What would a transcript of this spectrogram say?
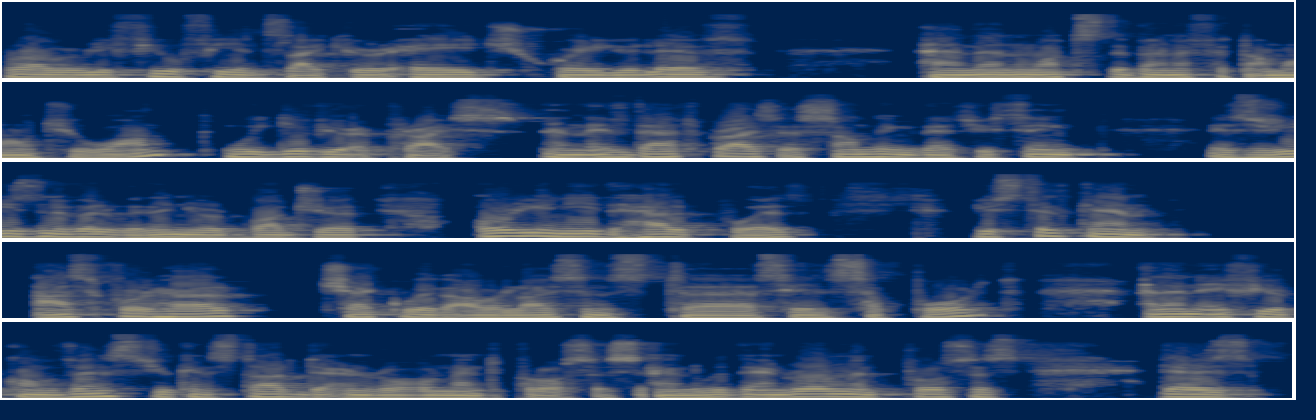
probably few fields like your age, where you live, and then what's the benefit amount you want. We give you a price. And if that price is something that you think is reasonable within your budget or you need help with, you still can ask for help check with our licensed uh, sales support. And then if you're convinced, you can start the enrollment process. And with the enrollment process, there's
